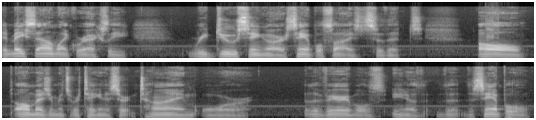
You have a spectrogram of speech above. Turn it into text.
It may sound like we're actually reducing our sample size so that all all measurements were taken at a certain time or the variables, you know, the, the, the, sample,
